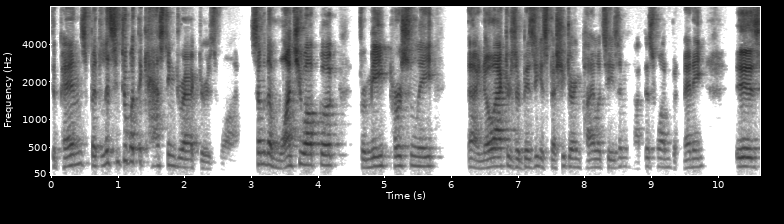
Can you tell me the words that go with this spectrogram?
depends, but listen to what the casting directors want. Some of them want you off book. For me personally, and I know actors are busy, especially during pilot season, not this one, but many, is,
